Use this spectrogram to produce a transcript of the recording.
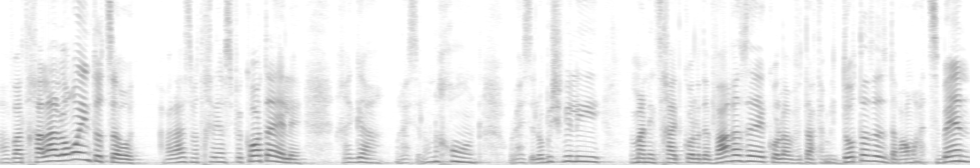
אבל בהתחלה לא רואים תוצאות, אבל אז מתחילים הספקות האלה. רגע, אולי זה לא נכון, אולי זה לא בשבילי, מה אני צריכה את כל הדבר הזה, כל עבודת המידות הזה, זה דבר מעצבן.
